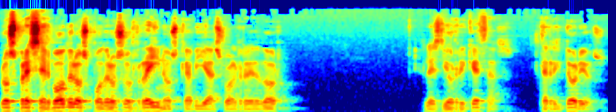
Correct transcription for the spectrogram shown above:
Los preservó de los poderosos reinos que había a su alrededor. Les dio riquezas, territorios.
